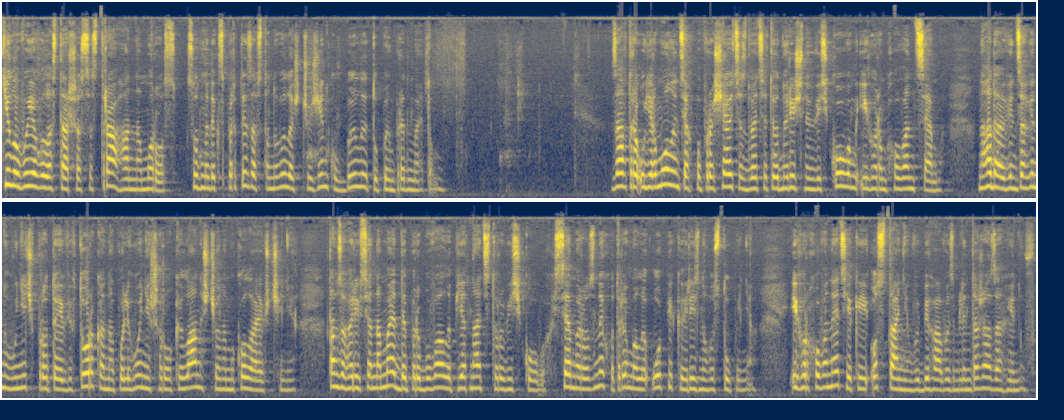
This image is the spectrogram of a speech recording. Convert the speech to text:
Тіло виявила старша сестра Ганна Мороз. Судмедекспертиза встановила, що жінку вбили тупим предметом. Завтра у Ярмолинцях попрощаються з 21-річним військовим Ігорем Хованцем. Нагадаю, він загинув у ніч проти вівторка на полігоні Широкий Лан, що на Миколаївщині. Там загорівся намет, де перебували 15 військових. Семеро з них отримали опіки різного ступеня. Ігор Хованець, який останнім вибігав із бліндажа, загинув.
